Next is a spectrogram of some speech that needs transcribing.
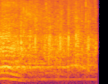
Thanks.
